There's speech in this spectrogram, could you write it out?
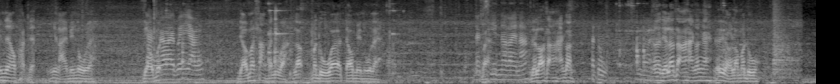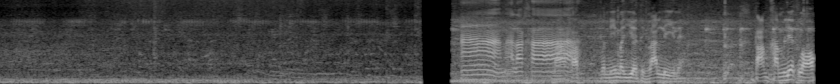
นี่แนวผัดเนี่ย มีหลายเมนูเลย เดี๋ยวสั่งมาอะไรไปยัง เดี๋ยวมาสั่งกันดีกว่า แล้วมาดูว่าจะเอาเมนูอะไร อยากไปกินอะไรนะเดี๋ยวเราสั่งอาหารก่อนกระดูกเออเดี๋ยวเราสั่งอาหารก่อนไงแล้วเดี๋ยวเรามาดู อ่ามาและค่ะมาครับ วันนี้มาเยือนถึงลาดลีเลย ตามคำเรียกร้อง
